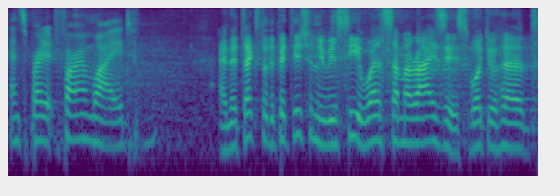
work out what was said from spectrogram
and spread it far and wide. And the text of the petition, you will see, well summarizes what you heard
